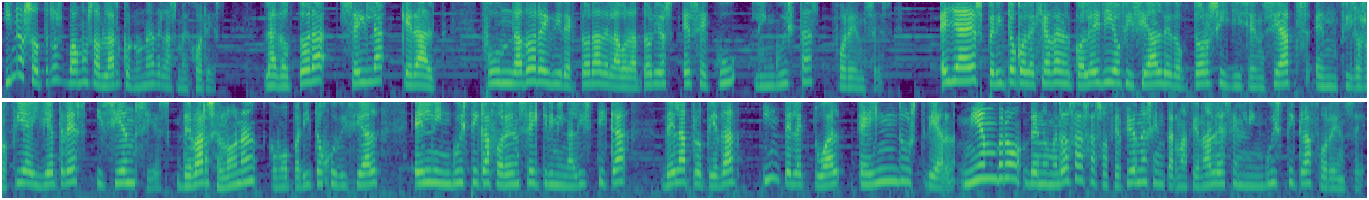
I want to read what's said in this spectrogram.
Y nosotros vamos a hablar con una de las mejores, la doctora Sheila Keralt, fundadora y directora de Laboratorios SQ Lingüistas Forenses. Ella es perito colegiada en el Colegio Oficial de Doctors y Llicenciats en Filosofía y Lletres y Ciencias de Barcelona, como perito judicial en Lingüística Forense y Criminalística de la Propiedad Intelectual e Industrial, miembro de numerosas asociaciones internacionales en lingüística forense.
